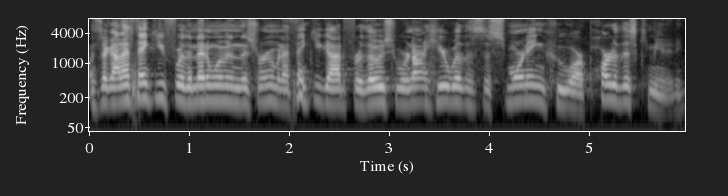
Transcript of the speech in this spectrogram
And so, God, I thank you for the men and women in this room, and I thank you, God, for those who are not here with us this morning who are part of this community.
